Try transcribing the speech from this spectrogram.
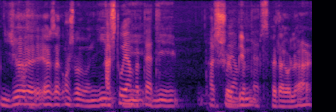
një gjë e jashtëzakonshme do një ashtu janë vërtet një shërbim spektakolar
